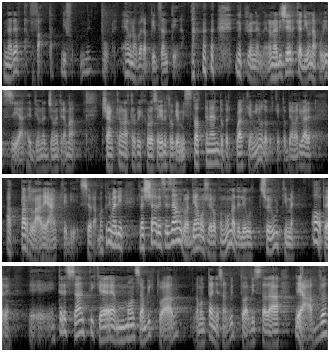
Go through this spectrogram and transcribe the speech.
una realtà fatta di forme pure. È un'opera bizantina, né più né meno, una ricerca di una pulizia e di una geometria, ma c'è anche un altro piccolo segreto che mi sto tenendo per qualche minuto perché dobbiamo arrivare a parlare anche di Seurat. Ma prima di lasciare Cézanne guardiamocelo con una delle sue ultime opere eh, interessanti che è Mont Saint-Victoire, la montagna Saint-Victoire vista da Le Havre,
